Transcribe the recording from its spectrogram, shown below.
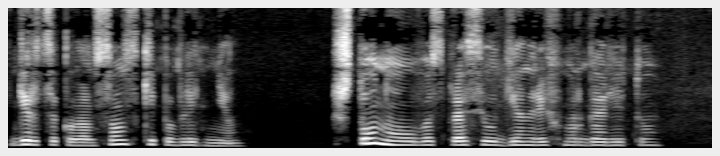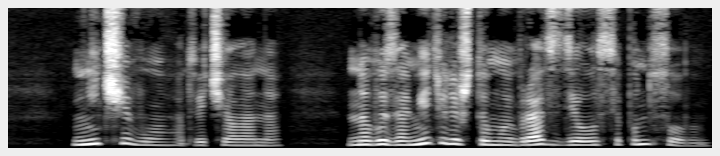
Герцог Алансонский побледнел. «Что нового?» — спросил Генрих Маргариту. «Ничего», — отвечала она. «Но вы заметили, что мой брат сделался пунцовым?»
